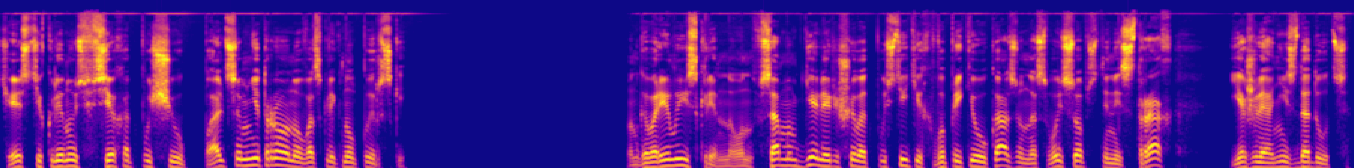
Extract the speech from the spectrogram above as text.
«Честью клянусь, всех отпущу, пальцем не трону!» — воскликнул Пырский. Он говорил искренно, он в самом деле решил отпустить их, вопреки указу, на свой собственный страх, ежели они сдадутся.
